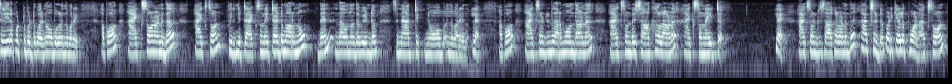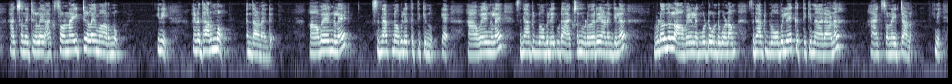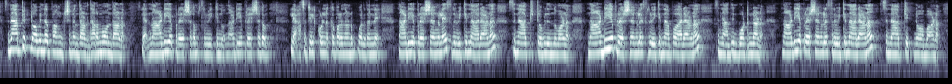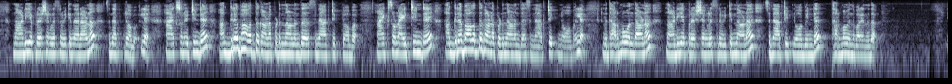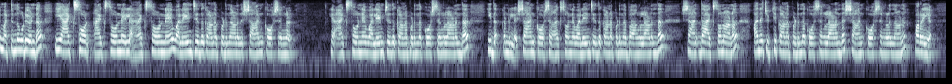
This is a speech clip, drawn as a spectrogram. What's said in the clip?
ചെറിയ ചെറിയ പൊട്ട് പൊട്ട് പോലെ നോബുകൾ എന്ന് പറയും. അപ്പോൾ ആക്സോണാണിത് ആക്സോൺ പിരിഞ്ഞിട്ട് ആക്സോണേറ്റ് ആയിട്ട് മാറുന്നു. ദെൻ എന്താവുന്നത് വീണ്ടും? സിനാപ്റ്റിക് നോബ് എന്ന് പറയുന്നു. അല്ലേ? അപ്പോൾ ആക്സോണേറ്റിന്റെ ധർമ്മം എന്താണ്? ആക്സോണിന്റെ ശാഖകളാണ് ആക്സോണൈറ്റ് അല്ലേ ആക്സോണിന്റെ ശാഖകളാണിത്. ആക്സോണൈറ്റ് പഠിക്കാൻ എളുപ്പമാണ്. ആക്സോൺ ആക്സോണൈറ്റുകളെ ആക്സോണൈറ്റുകളെ മാറുന്നു. ഇനി അതിന്റെ ധർമ്മം എന്താണ് അതിന്റെ ആവയങ്ങളെ സിനാപ്റ്റ് നോബിലേക്ക് എത്തിക്കുന്നു അല്ലേ ആവയങ്ങളെ സിനാപ്റ്റിക് നോബിലേക്ക് ഇവിടെ ആക്സോൺ ഇവിടെ വരികയാണെങ്കിൽ ഇവിടെ നിന്നുള്ള ആവയങ്ങൾ എങ്ങോട്ട് കൊണ്ടുപോകണം? സിനാപ്റ്റിക് നോബിലേക്ക് എത്തിക്കുന്ന ആരാണ്? ആക്സോണൈറ്റ് ആണ് ഇനി സിനാപ്റ്റിക് നോബിന്റെ ഫങ്ഷൻ എന്താണ്? ധർമ്മം എന്താണ്? അല്ലേ നാടിയ പ്രേഷകം ശ്രമിക്കുന്നു നാടിയ പ്രേഷകം അല്ലെ അസറ്റിൽ എന്നൊക്കെ പറയുന്നത് പോലെ തന്നെ നാടീയ പ്രേഷകങ്ങളെ സ്രവിക്കുന്ന ആരാണ്? സിനാപ്റ്റിറ്റോബിൽ നിന്നുമാണ്. നാടീയ പ്രേഷകങ്ങളെ സ്രവിക്കുന്ന അപ്പോൾ ആരാണ്? സിനാ അത് ഇമ്പോർട്ടന്റ് ആണ്. നാടീയ പ്രേഷകങ്ങളെ ശ്രമിക്കുന്ന ആരാണ്? സിനാപ്റ്റിക് നോബാണ്. നാടീയ പ്രേഷകങ്ങളെ ശ്രമിക്കുന്ന ആരാണ്? Synaptic knob. അല്ലേ? ആക്സോണൈറ്റിന്റെ അഗ്രഭാഗത്ത് കാണപ്പെടുന്നതാണെന്ത്? Synaptic knob. ആക്സോണൈറ്റിന്റെ അഗ്രഭാഗത്ത് കാണപ്പെടുന്നതാണെന്ത്? Synaptic knob. അല്ലേ? അതിന്റെ ധർമ്മം എന്താണ്? നാടീയ പ്രേഷകങ്ങളെ ശ്രമിക്കുന്നതാണ് സിനാപ്റ്റിക് നോബിന്റെ ധർമ്മം എന്ന് പറയുന്നത്. ഇനി മറ്റൊന്ന് കൂടിയുണ്ട് ഈ ആക്സോൺ. ആക്സോണിനെ ഇല്ല ആക്സോണിനെ വലയം ചെയ്ത് കാണപ്പെടുന്നതാണത് ഷാൻ കോശങ്ങൾ. ആക്സോണിനെ വലയം ചെയ്ത് കാണപ്പെടുന്ന കോശങ്ങളാണെന്ത്? ഇത് കണ്ടില്ലേ? ഷാൻ കോശം ആക്സോണിനെ വലയം ചെയ്ത് കാണപ്പെടുന്ന ഭാഗങ്ങളാണെന്ത്? ഷാൻ ഇത് ആക്സോൺ ആണ്. അതിനെ ചുറ്റി കാണപ്പെടുന്ന കോശങ്ങളാണെന്ത്? ഷാൻ കോശങ്ങൾ എന്നാണ് പറയുക.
